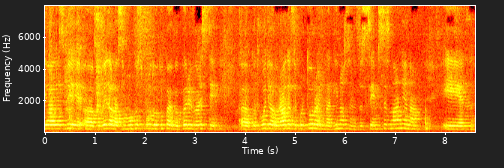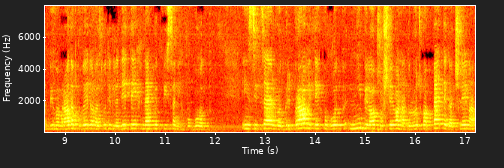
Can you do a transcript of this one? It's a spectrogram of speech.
Ja, jaz bi uh, povedala samo gospodu tukaj v prvi vrsti, kot vodja urada za kulturo in mladino sem z vsem seznanjena in bi vam rada povedala tudi glede teh nepodpisanih pogodb. In sicer v pripravi teh pogodb ni bila upoštevana določba 5. člena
